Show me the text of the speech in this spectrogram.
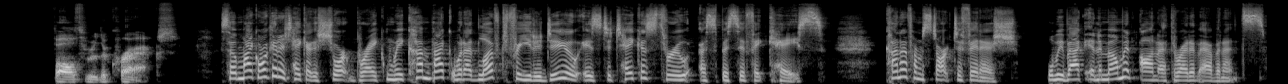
fall through the cracks. So, Mike, we're going to take a short break. When we come back, what I'd love for you to do is to take us through a specific case, kind of from start to finish. We'll be back in a moment on A Thread of Evidence.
